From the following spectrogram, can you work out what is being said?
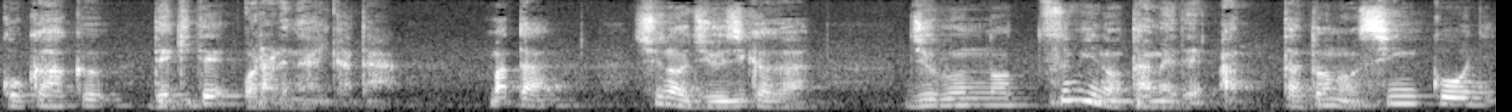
告白できておられない方また主の十字架が自分の罪のためであったとの信仰に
